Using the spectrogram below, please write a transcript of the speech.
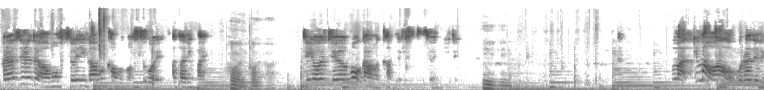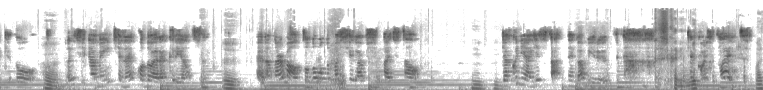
ブラジルではもう普通にガム噛むのはすごい当たり前。うんはいはいは授業中もガム噛んでる人普通にいる。いうんまあ今は怒られるけど、うんはい antigamente, né, quando eu era criança, ええ era normal, todo mundo mastigava chiclete e tal. うんうん逆にあげてた。ね、ガる？確かにめ結構 chiclete. ま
